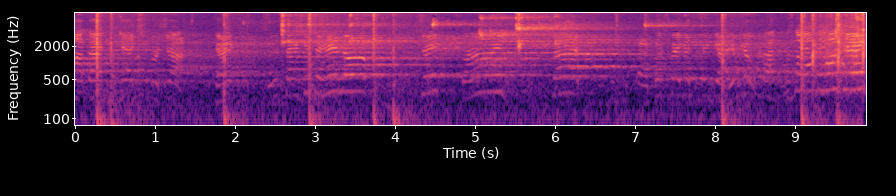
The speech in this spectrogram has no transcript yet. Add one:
pop back and catch for a shot. Okay? So this time, get the hand off. Shake behind, shot. Uh, Coach Mayo got the big guy. Here we go. Let's go. Come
